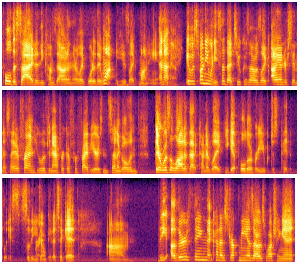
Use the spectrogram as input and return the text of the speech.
pulled aside and he comes out and they're like, "What do they want?" He's like, "Money." And I, Yeah. it was funny when he said that too, because I was like, I understand this. I had a friend who lived in Africa for five years in Senegal, and there was a lot of that kind of like, you get pulled over, you just pay the police so that you Right. don't get a ticket. Um, the other thing that kind of struck me as I was watching it,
